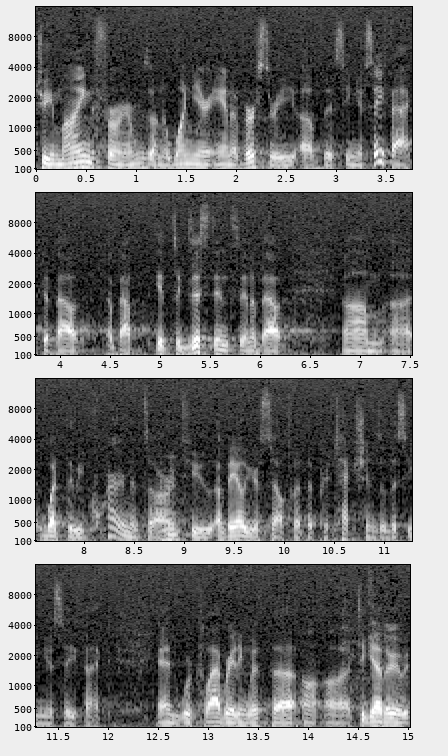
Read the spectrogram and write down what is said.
to remind firms on the one year anniversary of the Senior Safe Act about, about its existence and about um, uh, what the requirements are mm-hmm. to avail yourself of the protections of the Senior Safe Act and we're collaborating with uh, uh, uh together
